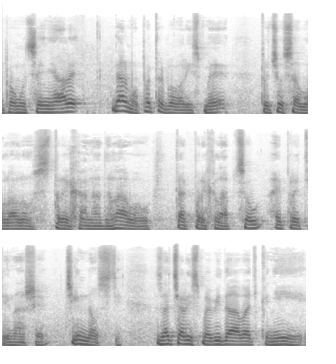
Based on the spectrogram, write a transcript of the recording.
Nepomucene, ale darmo potrebovali sme to, čo sa volalo strecha nad hlavou, tak pre chlapcov, aj pre tie naše činnosti. Začali sme vydávať knihy.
